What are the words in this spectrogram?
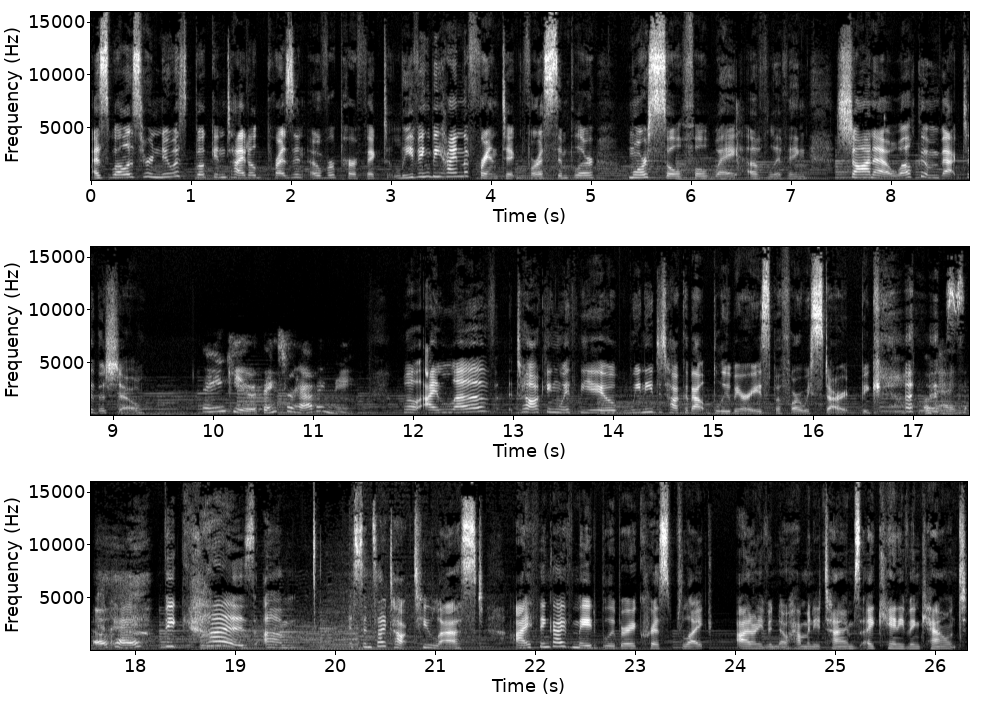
as well as her newest book entitled Present Over Perfect Leaving Behind the Frantic for a Simpler, More Soulful Way of Living. Shauna, welcome back to the show. Thank you. Thanks for having me. Well, I love talking with you. We need to talk about blueberries before we start because okay, okay. Because um, since I talked to you last, I think I've made blueberry crisp like I don't even know how many times. I can't even count.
